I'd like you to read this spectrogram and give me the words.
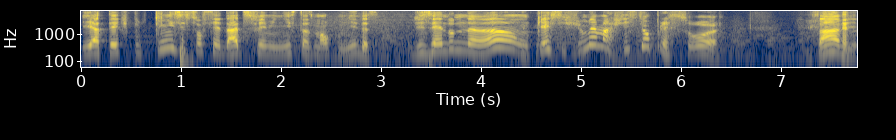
ia ter tipo 15 sociedades feministas mal comidas dizendo não, que esse filme é machista e opressor. Sabe?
